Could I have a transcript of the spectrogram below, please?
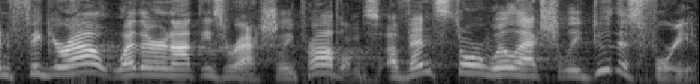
and figure out whether or not these are actually problems. Event Store will actually do this for you.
